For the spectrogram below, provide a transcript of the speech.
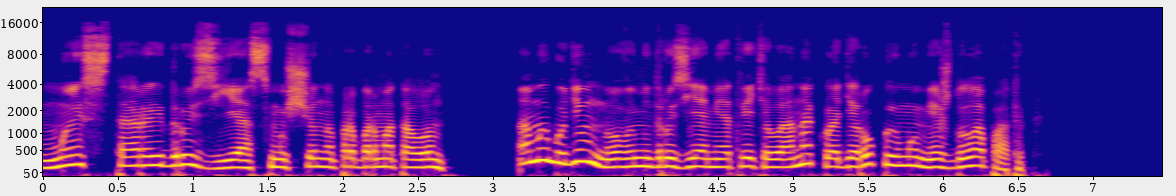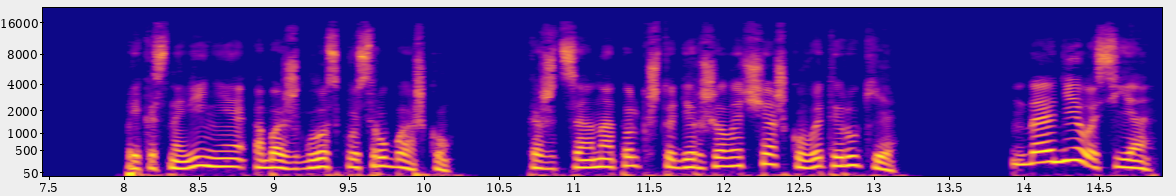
Мы старые друзья», — смущенно пробормотал он. «А мы будем новыми друзьями», — ответила она, кладя руку ему между лопаток. Прикосновение обожгло сквозь рубашку. Кажется, она только что держала чашку в этой руке. «Да оделась я.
